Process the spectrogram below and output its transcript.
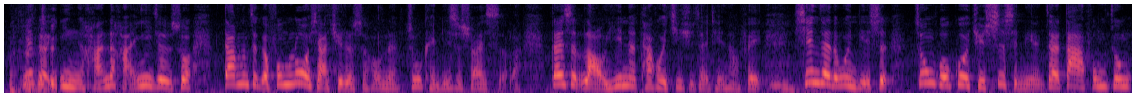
那个隐含的含义。就是说，当这个风落下去的时候呢，猪肯定是摔死了。但是老鹰呢，它会继续在天上飞。现在的问题是中国过去四十年在大风中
